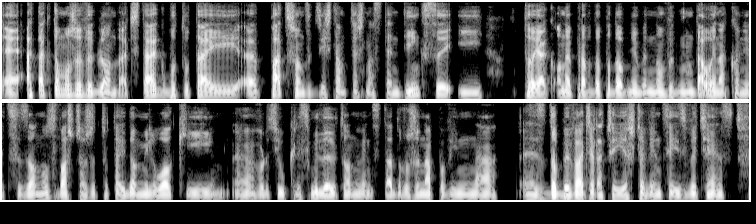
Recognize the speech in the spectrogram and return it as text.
E, a tak to może wyglądać, tak? Bo tutaj patrząc gdzieś tam też na standingsy i to, jak one prawdopodobnie będą wyglądały na koniec sezonu, zwłaszcza, że tutaj do Milwaukee wrócił Chris Middleton, więc ta drużyna powinna zdobywać raczej jeszcze więcej zwycięstw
